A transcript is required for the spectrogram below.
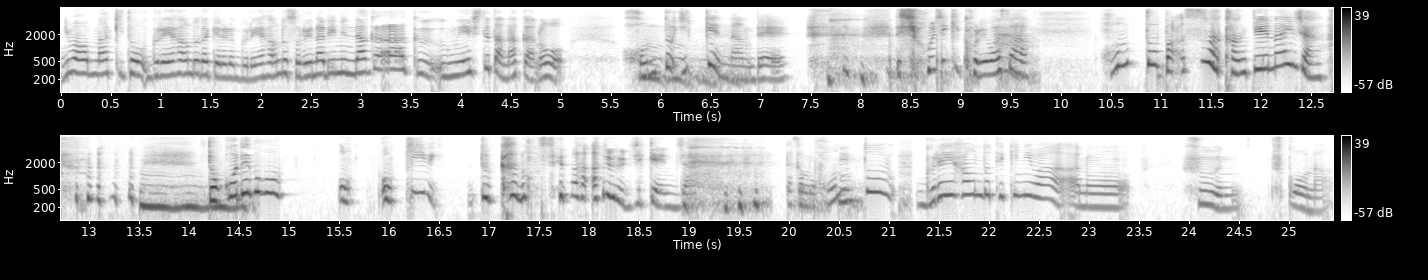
今は亡きとグレーハウンドだけれどグレーハウンドそれなりに長く運営してた中の本当一件なんで,、で正直これはさ本当バスは関係ないじゃん。どこでもお起きる可能性はある事件じゃん。だからもう本当、グレーハウンド的にはあの不運不幸な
